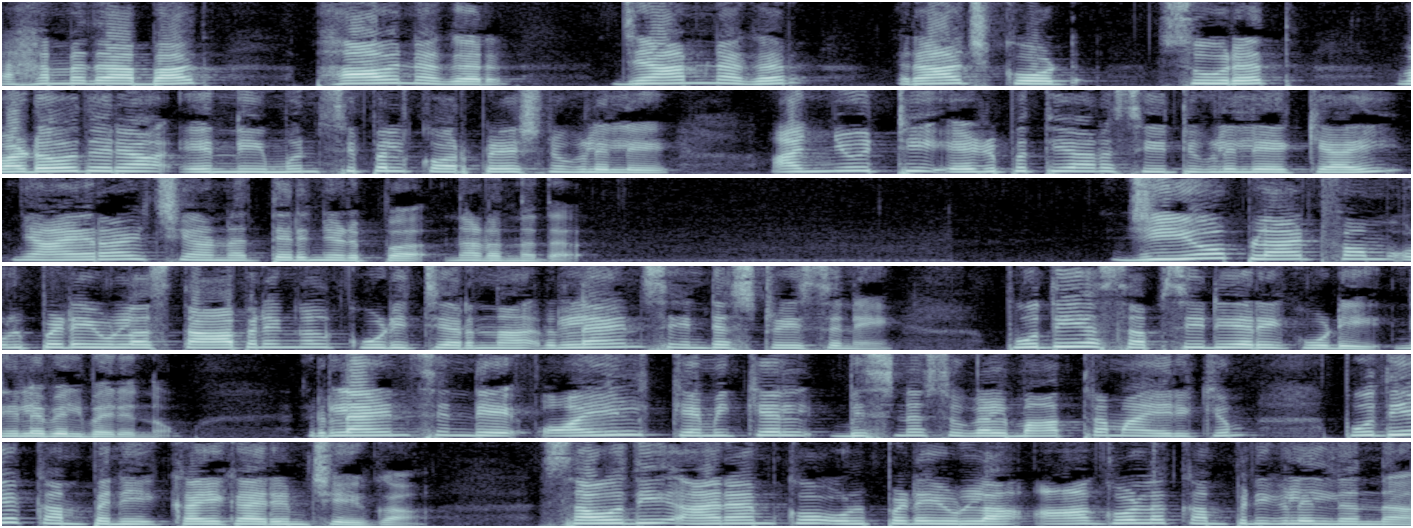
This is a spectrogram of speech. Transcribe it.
അഹമ്മദാബാദ് ഭാവ്നഗർ ജാംനഗർ രാജ്കോട്ട് സൂറത്ത് വഡോദര എന്നീ മുനിസിപ്പൽ കോർപ്പറേഷനുകളിലെ അഞ്ഞൂറ്റി എഴുപത്തിയാറ് സീറ്റുകളിലേക്കായി ഞായറാഴ്ചയാണ് തെരഞ്ഞെടുപ്പ് നടന്നത്. ജിയോ പ്ലാറ്റ്ഫോം ഉൾപ്പെടെയുള്ള സ്ഥാപനങ്ങൾ കൂടി ചേർന്ന റിലയൻസ് ഇൻഡസ്ട്രീസിനെ പുതിയ സബ്സിഡിയറി കൂടി നിലവിൽ വരുന്നു. റിലയൻസിന്റെ ഓയിൽ കെമിക്കൽ ബിസിനസ്സുകൾ മാത്രമായിരിക്കും പുതിയ കമ്പനി കൈകാര്യം ചെയ്യുക. സൗദി ആരാംകോ ഉൾപ്പെടെയുള്ള ആഗോള കമ്പനികളിൽ നിന്ന്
